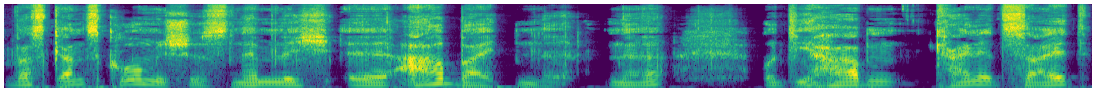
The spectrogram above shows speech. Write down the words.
was ganz komisches, nämlich äh, Arbeitende, ne? Und die haben keine Zeit,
